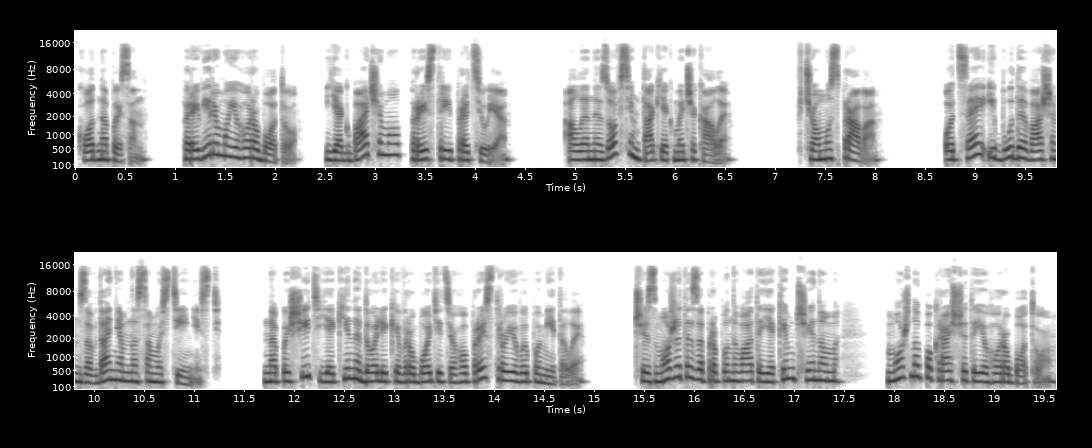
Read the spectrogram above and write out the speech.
код написан. Перевіримо його роботу. Як бачимо, пристрій працює. Але не зовсім так, як ми чекали. В чому справа? Оце і буде вашим завданням на самостійність. Напишіть, які недоліки в роботі цього пристрою ви помітили. Чи зможете запропонувати, яким чином можна покращити його роботу?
